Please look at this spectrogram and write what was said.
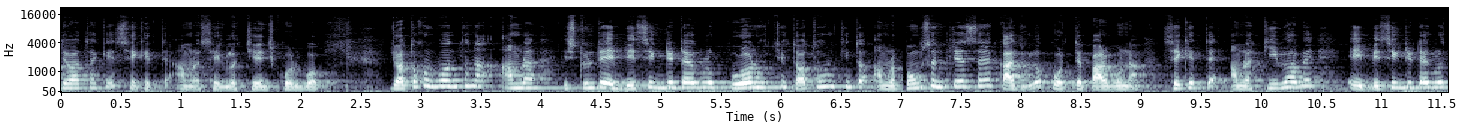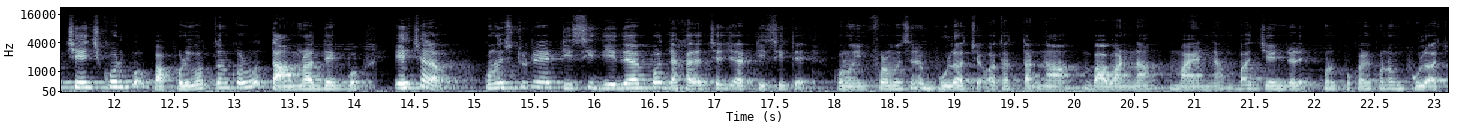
দেওয়া থাকে, সেক্ষেত্রে আমরা সেগুলো চেঞ্জ করব। যতক্ষণ পর্যন্ত না আমরা স্টুডেন্টের এই বেসিক ডেটাগুলো পূরণ হচ্ছে, ততক্ষণ কিন্তু আমরা প্রমোশন ডিটেলসের কাজগুলো করতে পারব না। সেক্ষেত্রে আমরা কীভাবে এই বেসিক ডেটাগুলো চেঞ্জ করব বা পরিবর্তন করব তা আমরা দেখব। এছাড়াও কোনো স্টুডেন্টের টিসি দিয়ে দেওয়ার পর দেখা যাচ্ছে যে আর টিসিতে কোনো ইনফরমেশনের ভুল আছে, অর্থাৎ তার নাম, বাবার নাম, মায়ের নাম বা জেন্ডারে কোনো প্রকারের কোনো ভুল আছে।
